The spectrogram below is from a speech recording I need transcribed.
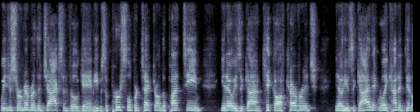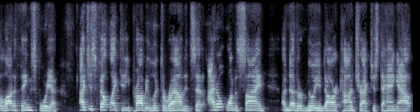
We just remember the Jacksonville game. He was a personal protector on the punt team. You know, he's a guy on kickoff coverage. You know, he was a guy that really kind of did a lot of things for you. I just felt like that he probably looked around and said, I don't want to sign another million dollar contract just to hang out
